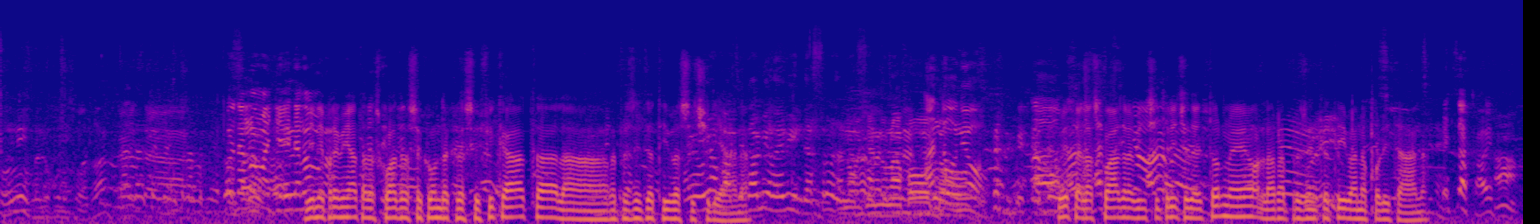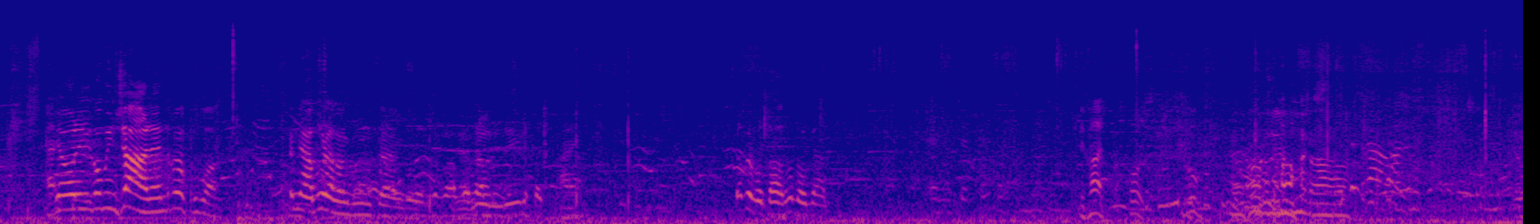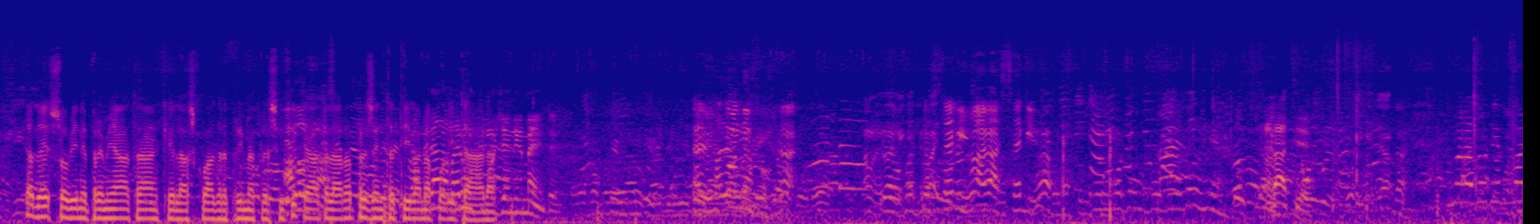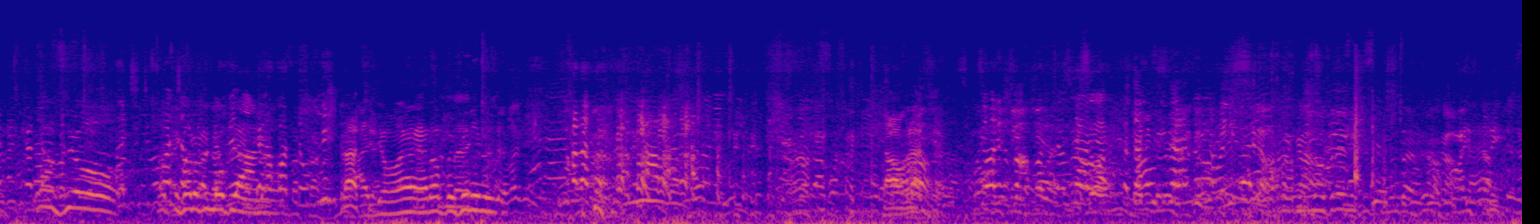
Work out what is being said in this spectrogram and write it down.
Viene premiata la squadra seconda classificata, la rappresentativa siciliana. Questa è la squadra vincitrice del torneo, la rappresentativa napolitana. Devo ricominciare, non ti preoccupare. Andiamo pure a cominciare. Sapevo stavo fotografato. E adesso viene premiata anche la squadra prima classificata, la rappresentativa napolitana. Grazie. Fuzio! Fatti fare un primo piano. Grazie. Eh, roba finita. Ciao, grazie.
